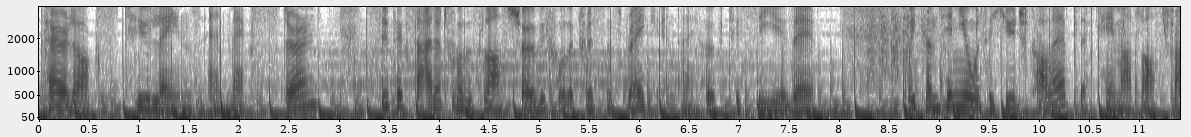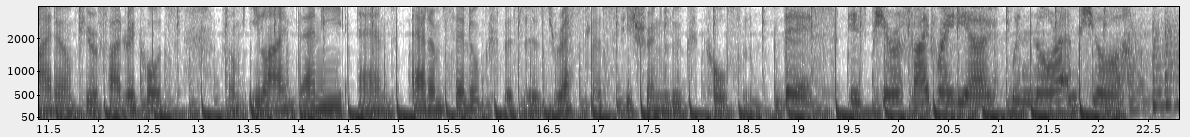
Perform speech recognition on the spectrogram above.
Paradox, Two Lanes, and Max Stern. Super excited for this last show before the Christmas break, and I hope to see you there. We continue with a huge collab that came out last Friday on Purified Records from Eli Danny and Adam Seluk. This is Restless featuring Luke Colson. This is Purified Radio with Nora En Pure.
